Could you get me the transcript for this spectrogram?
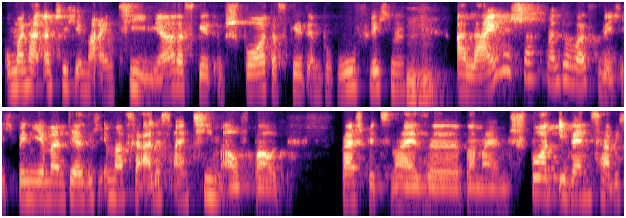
Und man hat natürlich immer ein Team, ja. Das gilt im Sport, das gilt im Beruflichen. Mhm. Alleine schafft man sowas nicht. Ich bin jemand, der sich immer für alles ein Team aufbaut. Beispielsweise bei meinen Sportevents habe ich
